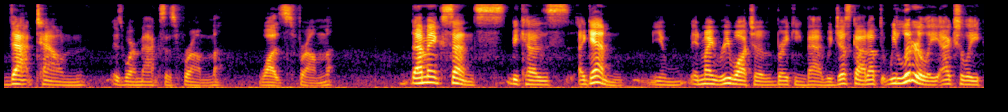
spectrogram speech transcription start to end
that town is where Max is from, was from. That makes sense because, again, you in my rewatch of Breaking Bad, we just got up to, we literally actually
